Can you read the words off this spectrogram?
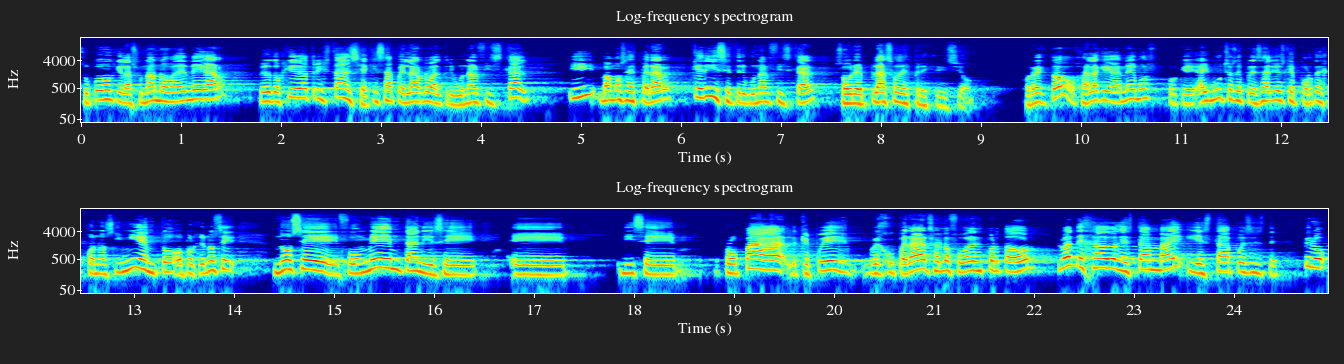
supongo que la SUNAT no va a denegar, pero nos queda otra instancia, que es apelarlo al Tribunal Fiscal y vamos a esperar qué dice el Tribunal Fiscal sobre el plazo de prescripción. ¿Correcto? Ojalá que ganemos, porque hay muchos empresarios que por desconocimiento o porque no se, no se fomentan ni se, ni se propaga, que puede recuperar saldo a favor del exportador, lo han dejado en stand-by y está pues este. Pero,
